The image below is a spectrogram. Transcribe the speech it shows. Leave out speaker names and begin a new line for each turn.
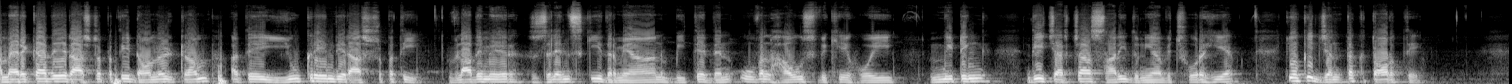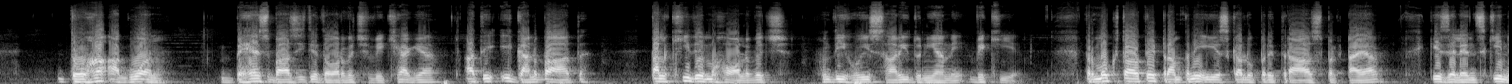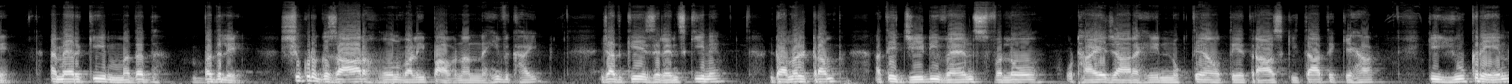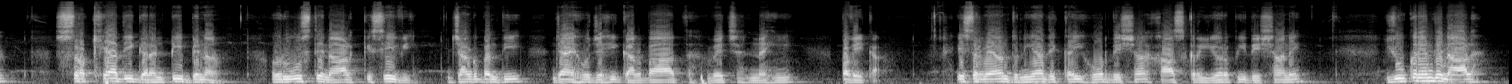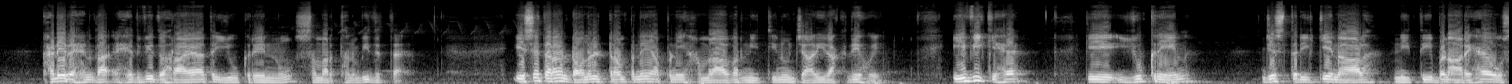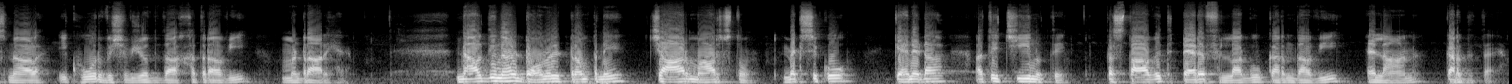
America ਦੇ ਰਾਸ਼ਟਰਪਤੀ Donald Trump ਅਤੇ ਯੂਕਰੇਨ ਦੇ ਰਾਸ਼ਟਰਪਤੀ ਵਲਾਦੀਮੀਰ ਜ਼ੈਲੈਂਸਕੀ ਦਰਮਿਆਨ ਬੀਤੇ ਦਿਨ ਓਵਲ ਹਾਊਸ ਵਿਖੇ ਹੋਈ ਮੀਟਿੰਗ ਦੀ ਚਰਚਾ ਸਾਰੀ ਦੁਨੀਆ ਵਿੱਚ ਹੋ ਰਹੀ ਹੈ, ਕਿਉਂਕਿ ਜਨਤਕ ਤੌਰ ਤੇ ਦੋਹਾਂ ਆਗੂਆਂ ਨੂੰ ਬਹਿਸਬਾਜ਼ੀ ਦੇ ਦੌਰ ਵਿੱਚ ਵੇਖਿਆ ਗਿਆ ਅਤੇ ਇਹ ਗੱਲਬਾਤ ਤਲਖੀ ਦੇ ਮਾਹੌਲ ਵਿੱਚ ਹੁੰਦੀ ਹੋਈ ਸਾਰੀ ਦੁਨੀਆ ਨੇ ਵੇਖੀ ਹੈ। ਪ੍ਰਮੁੱਖ ਤੌਰ ਤੇ ਟਰੰਪ ਨੇ ਇਸ ਗੱਲ ਉੱਪਰ ਇਤਰਾਜ਼ ਪ੍ਰਗਟਾਇਆ ਕਿ ਜ਼ੈਲੈਂਸਕੀ ਨੇ ਅਮਰੀਕੀ ਮਦਦ ਬਦਲੇ ਸ਼ੁਕਰਗੁਜ਼ਾਰ ਹੋਣ ਵਾਲੀ ਭਾਵਨਾ ਨਹੀਂ ਵਿਖਾਈ, ਜਦਕਿ ਜ਼ੈਲੈਂਸਕੀ ਨੇ ਡੋਨਲਡ ਟਰੰਪ ਅਤੇ ਜੀਡੀ ਵੈਂਸ ਵੱਲੋਂ ਉਠਾਏ ਜਾ ਰਹੇ ਨੁਕਤਿਆਂ ਉੱਤੇ ਇਤਰਾਜ਼ ਕੀਤਾ ਤੇ ਕਿਹਾ ਕਿ ਯੂਕਰੇਨ ਸੁਰੱਖਿਆ ਦੀ ਗਾਰੰਟੀ ਬਿਨਾਂ ਰੂਸ ਦੇ ਨਾਲ ਕਿਸੇ ਵੀ ਜੰਗਬੰਦੀ ਜਾਂ ਇਹੋ ਜਿਹੀ ਗੱਲਬਾਤ ਵਿੱਚ ਨਹੀਂ ਪਵੇਗਾ। ਇਸ ਦਰਮਿਆਨ ਦੁਨੀਆ ਦੇ ਕਈ ਹੋਰ ਦੇਸ਼ਾਂ, ਖਾਸ ਕਰ ਯੂਰਪੀ ਦੇਸ਼ਾਂ ਨੇ ਯੂਕਰੇਨ ਦੇ ਨਾਲ ਖੜੇ ਰਹਿਣ ਦਾ ਅਹਿਦ ਵੀ ਦੁਹਰਾਇਆ ਤੇ ਯੂਕਰੇਨ ਨੂੰ ਸਮਰਥਨ ਵੀ ਦਿੱਤਾ ਇਸੇ ਤਰ੍ਹਾਂ ਡੋਨਲਡ ਟਰੰਪ ਨੇ ਆਪਣੀ ਹਮਲਾਵਰ ਨੀਤੀ ਨੂੰ ਜਾਰੀ ਰੱਖਦੇ ਹੋਏ ਇਹ ਵੀ ਕਿਹਾ ਕਿ ਯੂਕਰੇਨ ਜਿਸ ਤਰੀਕੇ ਨਾਲ ਨੀਤੀ ਬਣਾ ਰਿਹਾ ਹੈ, ਉਸ ਨਾਲ ਇੱਕ ਹੋਰ ਵਿਸ਼ਵ ਯੁੱਧ ਦਾ ਖਤਰਾ ਵੀ ਮੰਡਰਾ ਰਿਹਾ ਹੈ। ਨਾਲ ਦੀ ਨਾਲ ਡੋਨਲਡ ਟਰੰਪ ਨੇ 4 ਮਾਰਚ ਤੋਂ ਮੈਕਸੀਕੋ ਕੈਨੇਡਾ ਅਤੇ ਚੀਨ ਉੱਤੇ ਪ੍ਰਸਤਾਵਿਤ ਟੈਰਿਫ ਲਾਗੂ ਕਰਨ ਦਾ ਵੀ ਐਲਾਨ ਕਰ ਦਿੱਤਾ ਹੈ।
